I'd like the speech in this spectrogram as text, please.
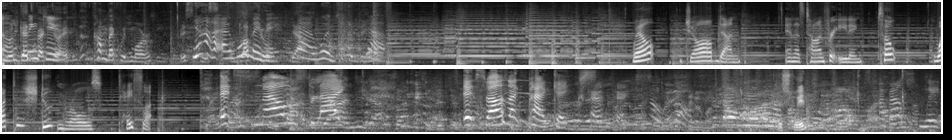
You will get thank back you. to it. Come back with more recipes. Yeah, I, I will to. maybe. Yeah. I would. Yeah. Well, job done. And it's time for eating. So, what does Stuten rolls taste like? It smells like. It smells like pancakes. They're sweet. About sweet.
